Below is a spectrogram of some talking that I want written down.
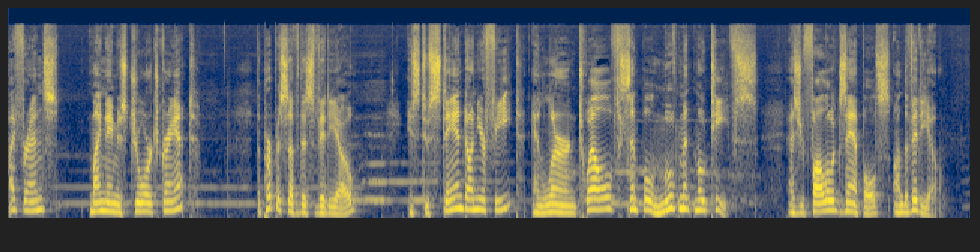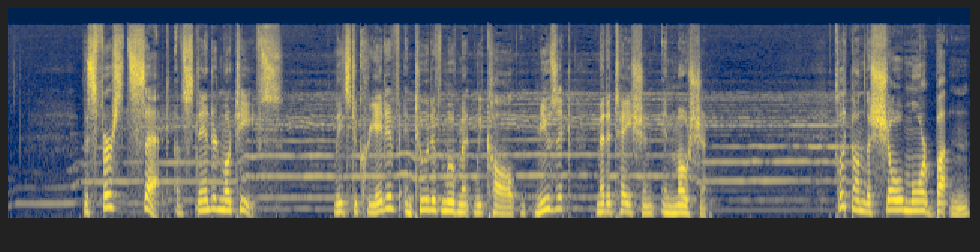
Hi friends, my name is George Grant. The purpose of this video is to stand on your feet and learn 12 simple movement motifs as you follow examples on the video. This first set of standard motifs leads to creative intuitive movement we call music meditation in motion. Click on the Show More button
